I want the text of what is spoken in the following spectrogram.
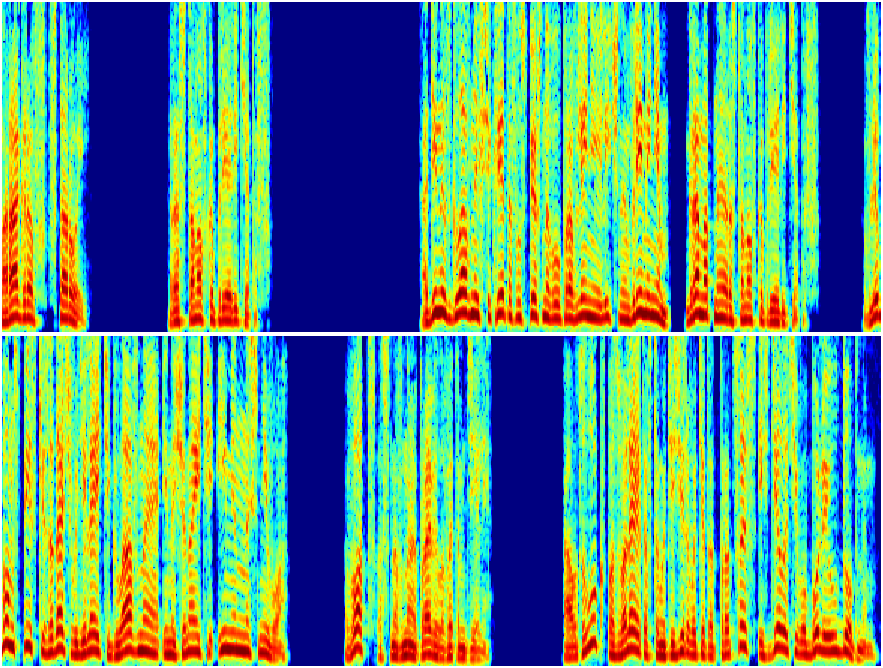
Параграф 2. Расстановка приоритетов. Один из главных секретов успешного управления личным временем — грамотная расстановка приоритетов. В любом списке задач выделяйте главное и начинайте именно с него. Вот основное правило в этом деле. Outlook позволяет автоматизировать этот процесс и сделать его более удобным.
